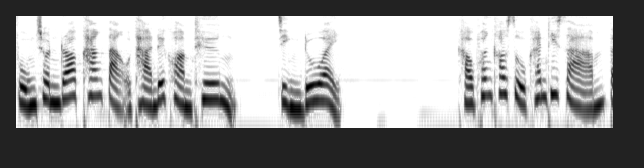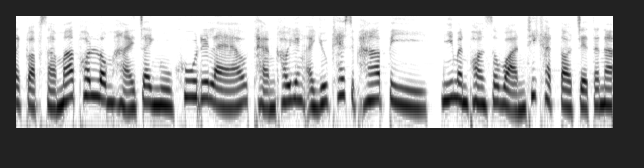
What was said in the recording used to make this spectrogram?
ฝูงชนรอบข้างต่างอุทานด้วยความทึ่ง จริงด้วย เขาเพิ่งเข้าสู่ขั้นที่ 3 แต่กลับสามารถพ่นลมหายใจงูคู่ได้แล้ว แถมเขายังอายุแค่ 15 ปี นี่มันพรสวรรค์ที่ขัดต่อเจตนา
